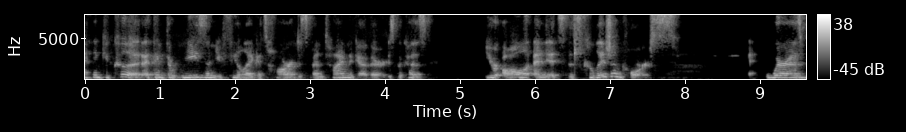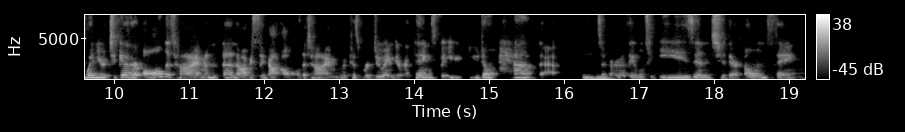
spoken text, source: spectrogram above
I think you could. I think the reason you feel like it's hard to spend time together is because you're all, and it's this collision course. Whereas when you're together all the time, and, and obviously not all the time because we're doing different things, but you, you don't have that. Mhm. So everyone's able to ease into their own thing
